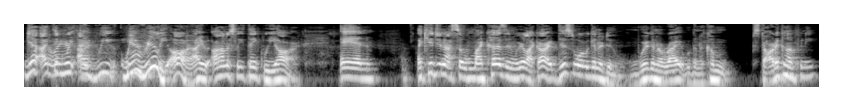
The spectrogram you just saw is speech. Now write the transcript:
Yeah, I think we're we, here I, for. we, we really are. I honestly think we are. And I kid you not. So my cousin, we were like, all right, this is what we're going to do. We're going to write, we're going to come start a company,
